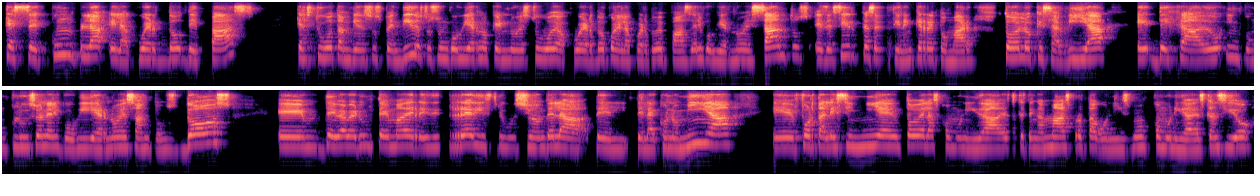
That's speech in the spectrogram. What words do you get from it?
que se cumpla el acuerdo de paz que estuvo también suspendido. Esto es un gobierno que no estuvo de acuerdo con el acuerdo de paz del gobierno de Santos, es decir, que se tienen que retomar todo lo que se había eh, dejado inconcluso en el gobierno de Santos II. Eh, debe haber un tema de redistribución de la, de, la economía, eh, fortalecimiento de las comunidades que tengan más protagonismo, comunidades que han sido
